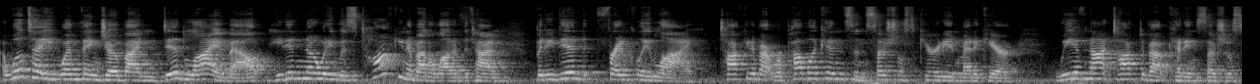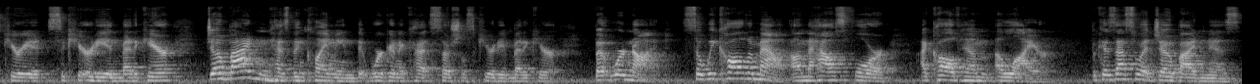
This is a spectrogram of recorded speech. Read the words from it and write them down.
I will tell you one thing Joe Biden did lie about. He didn't know what he was talking about a lot of the time, but he did frankly lie, talking about Republicans and Social Security and Medicare. We have not talked about cutting Social Security, and Medicare. Joe Biden has been claiming that we're going to cut Social Security and Medicare but we're not. So we called him out on the House floor. I called him a liar because that's what Joe Biden is.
